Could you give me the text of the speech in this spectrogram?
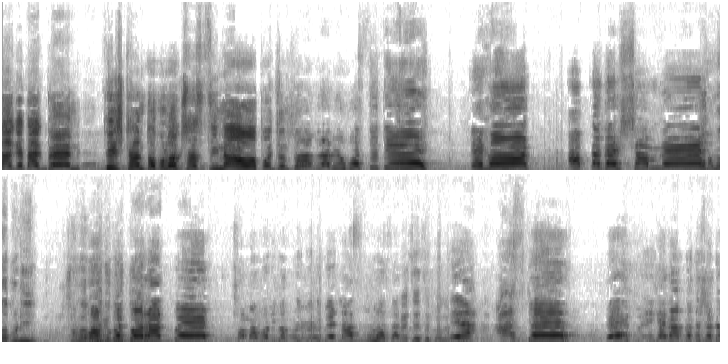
তাকে থাকবেন। দৃষ্টান্তমূলক শাস্তি না হওয়া পর্যন্ত। উপস্থিতি এখন আপনাদের সামনে বক্তব্য রাখবেন। সমাপনী বক্তব্য দিবেন নাজমুল হাসান। আজকে এই এখানে আপনাদের সাথে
